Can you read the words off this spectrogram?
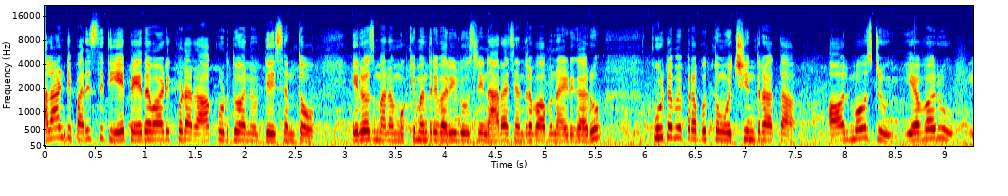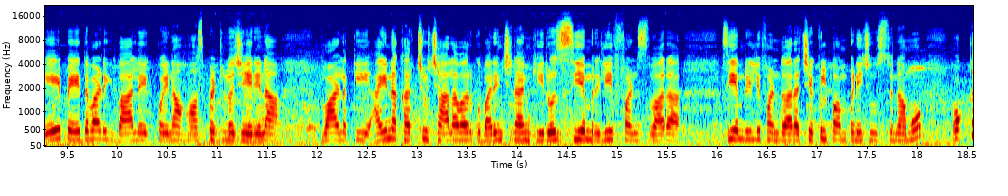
అలాంటి పరిస్థితి ఏ పేదవాడికి కూడా రాకూడదు అనే ఉద్దేశంతో ఈరోజు మన ముఖ్యమంత్రి వర్యులు శ్రీ నారా చంద్రబాబు నాయుడు గారు కూటమి ప్రభుత్వం వచ్చిన తర్వాత ఆల్మోస్ట్ ఎవరు ఏ పేదవాడికి బాగాలేకపోయినా హాస్పిటల్లో చేరినా వాళ్ళకి అయిన ఖర్చు చాలా వరకు భరించడానికి ఈరోజు సీఎం రిలీఫ్ ఫండ్స్ ద్వారా సీఎం రిలీఫ్ ఫండ్ ద్వారా చెక్కులు పంపిణీ చూస్తున్నాము. ఒక్క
